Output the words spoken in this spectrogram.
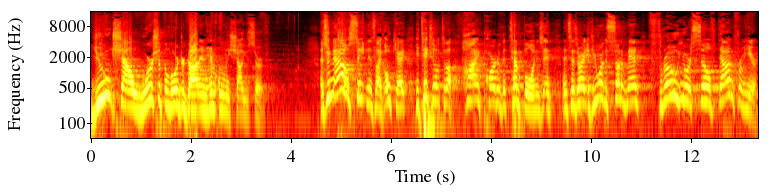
You shall worship the Lord your God, and him only shall you serve. And so now Satan is like, okay, he takes him up to the high part of the temple and, and, and says, all right, if you are the Son of Man, throw yourself down from here.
